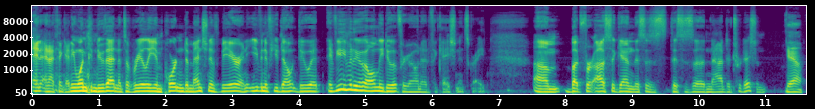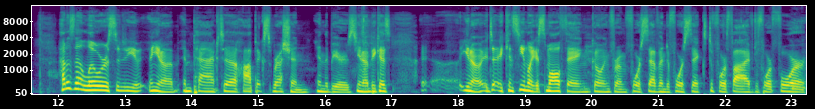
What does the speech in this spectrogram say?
and, and I think anyone can do that, and it's a really important dimension of beer. And even if you don't do it, if you even only do it for your own edification, it's great. Um, but for us, again, this is this is a nod to tradition. Yeah. How does that lower acidity, you know, impact uh, hop expression in the beers? You know, because, you know, it, it can seem like a small thing going from four seven to four six to four five to four four.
